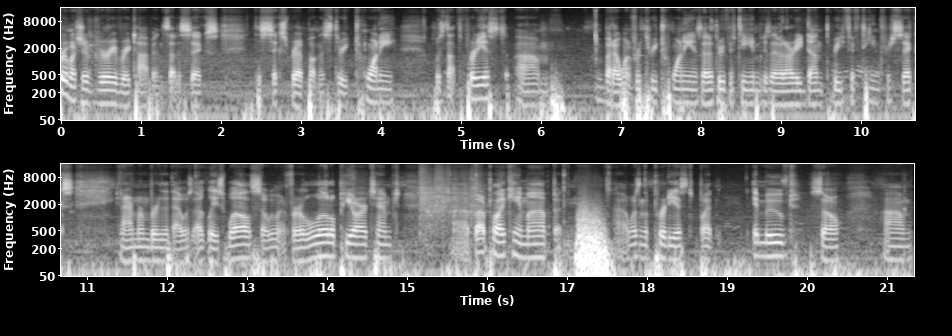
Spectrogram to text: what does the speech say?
pretty much a very very top end set of six. The six rep on this 320 was not the prettiest. Um, but I went for 320 instead of 315 because I had already done 315 for 6 and I remember that that was ugly as well so we went for a little PR attempt. Uh, but probably came up and uh, wasn't the prettiest but it moved so um,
